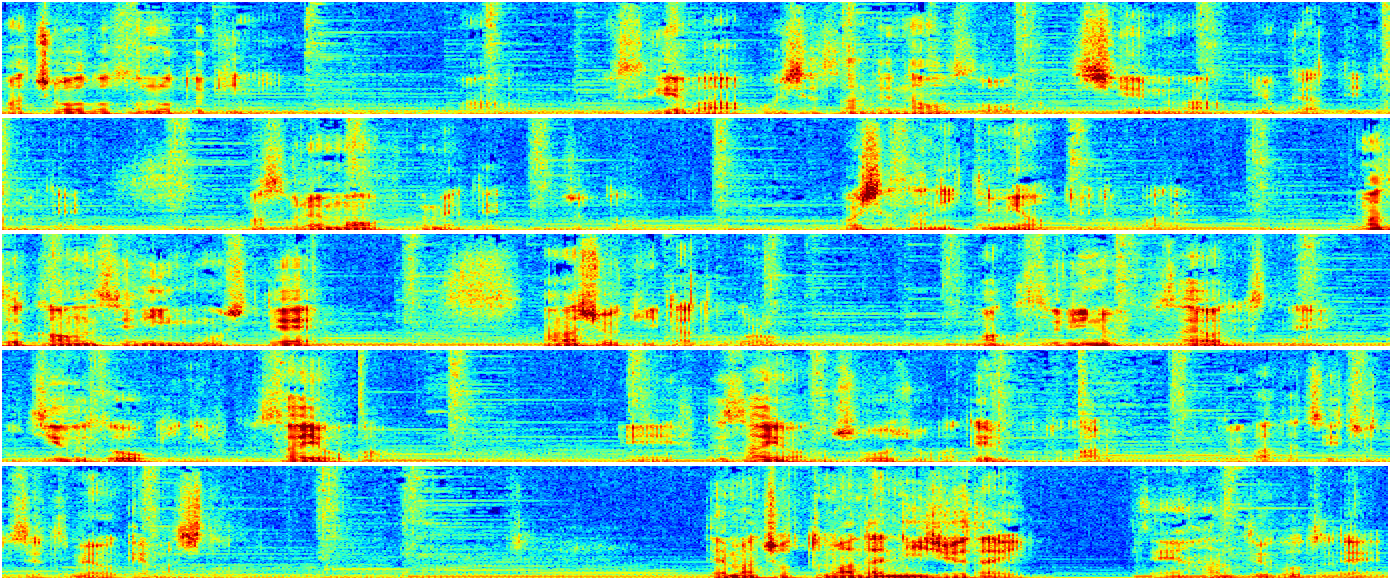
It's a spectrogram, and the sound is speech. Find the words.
まあ、ちょうどその時に、まあ、薄毛はお医者さんで治そうな CM がよくやっていたので、まあ、それも含めて、ちょっと、お医者さんに行ってみようというところ、まずカウンセリングをして、話を聞いたところ、まあ、薬の副作用ですね。一部臓器に副作用が、えー、副作用の症状が出ることがあるという形でちょっと説明を受けました。で、まあちょっとまだ20代前半ということで、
